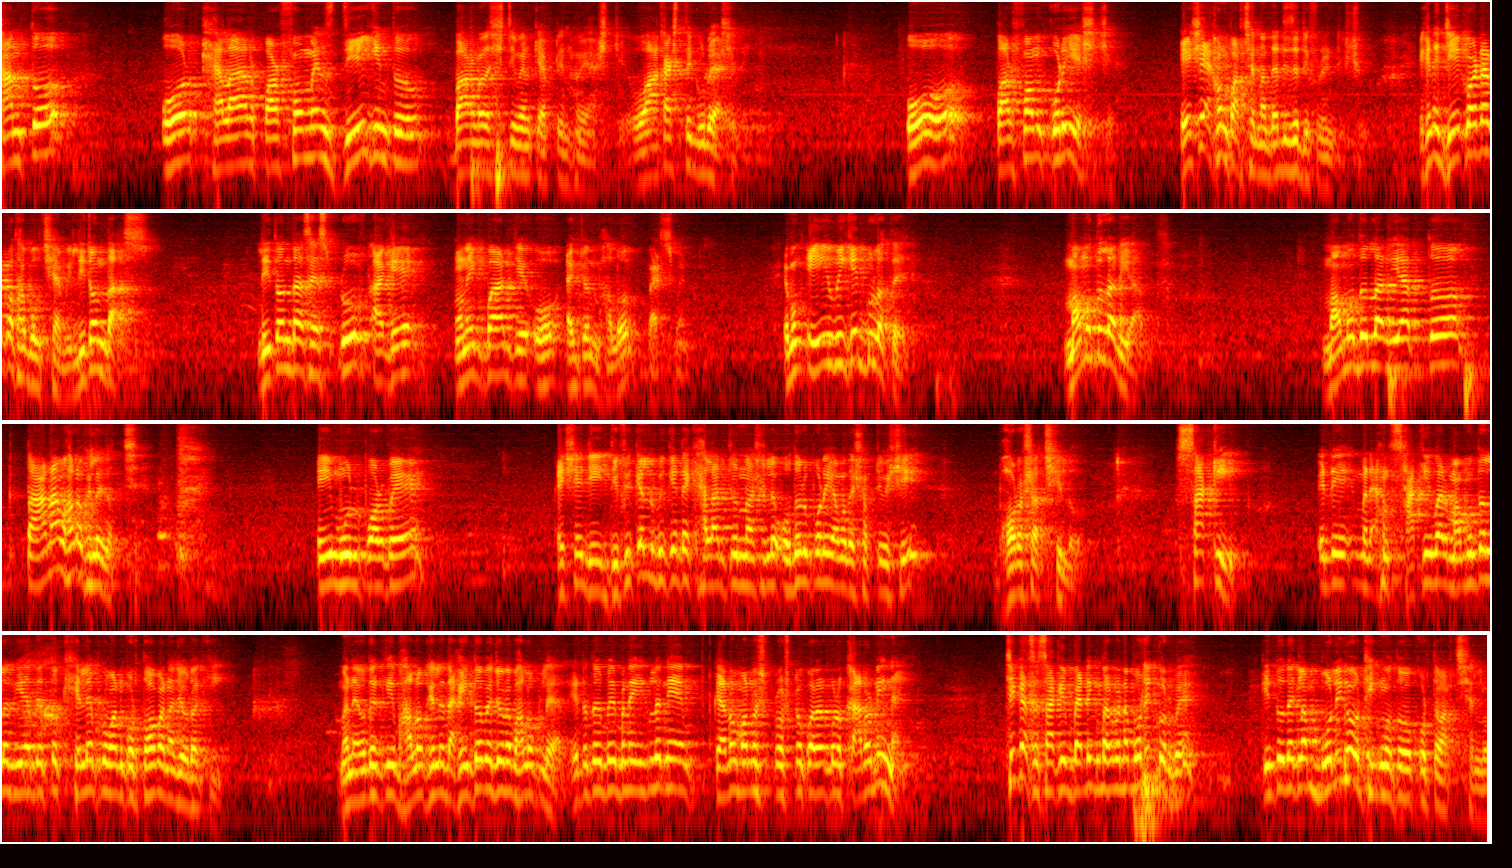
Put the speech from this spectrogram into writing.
শান্ত ওর খেলার পারফরমেন্স দিয়েই কিন্তু বাংলাদেশ টিমের ক্যাপ্টেন হয়ে আসছে। ও আকাশ থেকে উড়ে আসেনি। ও পারফর্ম করেই এসছে। এসে এখন পারছে না that is a different issue এখানে যে কয়টার কথা বলছি আমি, লিটন দাস। লিটন দাস হ্যাজ প্রুভড আগে অনেকবার যে ও একজন ভালো ব্যাটসম্যান এবং এই উইকেটগুলোতে মাহমুদুল্লাহ রিয়াদ। মাহমুদুল্লাহ রিয়াদ তো টানা ভালো খেলে যাচ্ছে। এই মূল পর্বে এসে যেই ডিফিকাল্ট উইকেটে খেলার জন্য আসলে ওদের উপরেই আমাদের সবচেয়ে বেশি ভরসা ছিল। সাকিব এটি মানে সাকিব আর মাহমুদুল্লাহ রিয়াদের তো খেলে প্রমাণ করতে হবে না যে ওরা কি। মানে ওদের কি ভালো খেলে দেখাইতে হবে যে ওরা ভালো প্লেয়ার এটা তো মানে এগুলো নিয়ে কেন মানুষ প্রশ্ন করার কোনো কারণই নাই। ঠিক আছে, সাকিব ব্যাটিং পারবে না বোলিং করবে। কিন্তু দেখলাম বোলিংও ঠিক মতো করতে পারছিল না।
